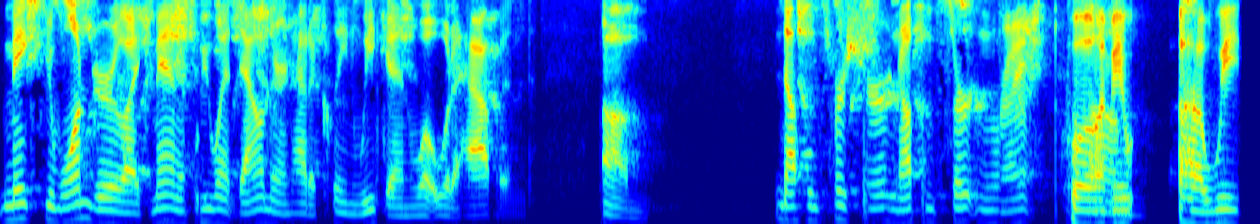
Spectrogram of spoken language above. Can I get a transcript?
makes you wonder, like, man, if we went down there and had a clean weekend, what would have happened? Um, nothing's for sure, nothing's certain, right? Well, I mean, Um, uh, we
